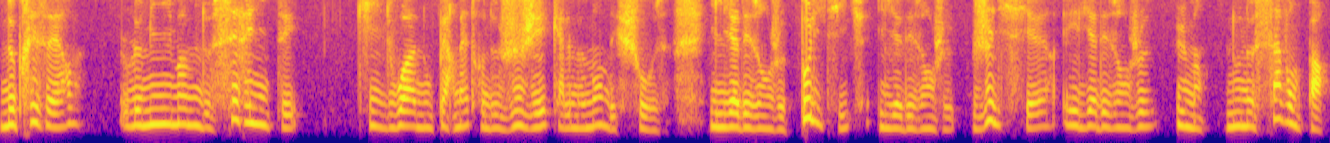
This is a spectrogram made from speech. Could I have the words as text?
ne préserve le minimum de sérénité qui doit nous permettre de juger calmement des choses. Il y a des enjeux politiques, il y a des enjeux judiciaires et il y a des enjeux humains. Nous ne savons pas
